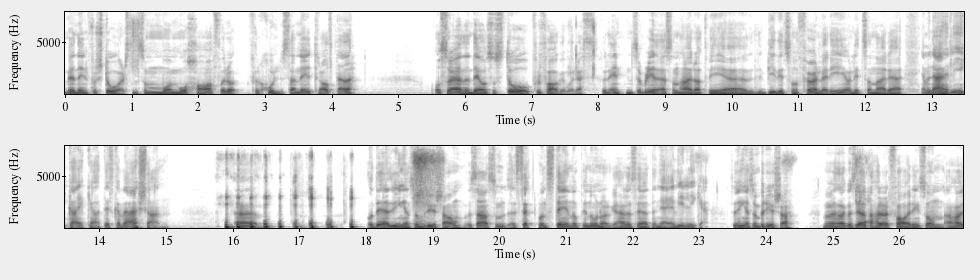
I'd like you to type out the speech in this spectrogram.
med den forståelsen som man må ha for å forholde seg nøytralt til det. Og så er det det å stå opp for faget vårt. For enten så blir det sånn her at vi eh, blir litt sånn føleri og litt sånn der eh, Ja, men jeg liker ikke at det skal være sånn. uh, og det er det jo ingen som bryr seg om. Hvis jeg som sitter på en stein oppe i Nord-Norge her og sier at nei, jeg vil ikke, så er det ingen som bryr seg. Men jeg kan si at jeg har erfaring sånn, jeg har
